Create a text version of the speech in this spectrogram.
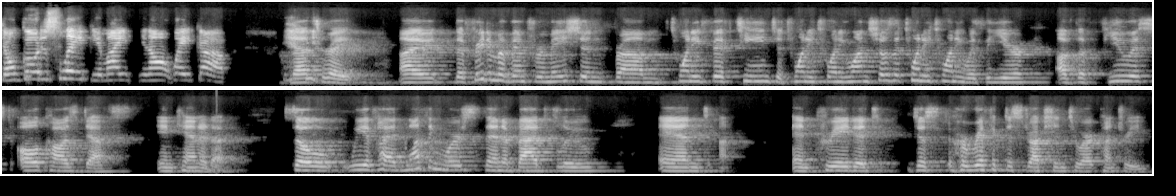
Don't go to sleep. You might, you know, wake up. That's right. I, the Freedom of Information from 2015 to 2021 shows that 2020 was the year of the fewest all-cause deaths in Canada. So we have had nothing worse than a bad flu and, and created just horrific destruction to our country.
